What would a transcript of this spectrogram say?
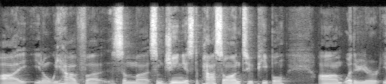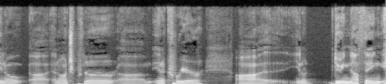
Uh, you know, we have uh, some uh, some genius to pass on to people, um, whether you're you know uh, an entrepreneur um, in a career, uh, you know doing nothing,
